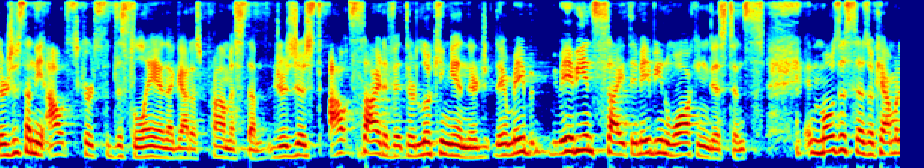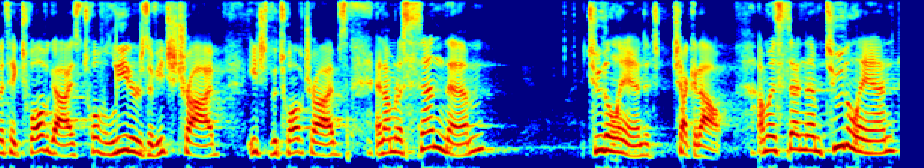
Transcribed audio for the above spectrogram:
They're just on the outskirts of this land that God has promised them. They're just outside of it. They're looking in. They're, they may, be in sight. They may be in walking distance. And Moses says, okay, I'm going to take 12 guys, 12 leaders of each tribe, each of the 12 tribes, and I'm going to send them to the land to check it out. I'm going to send them to the land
